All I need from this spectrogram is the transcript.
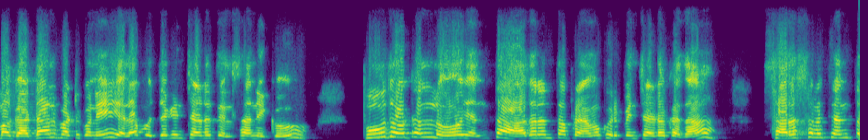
మా గడ్డాలు పట్టుకుని ఎలా బుజ్జగించాడో తెలుసా నీకు? పూదోటల్లో ఎంత ఆదరంతో ప్రేమ కురిపించాడో కదా? సరస్సుల చెంత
